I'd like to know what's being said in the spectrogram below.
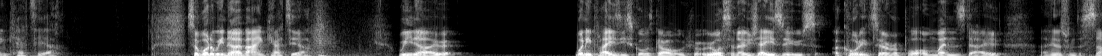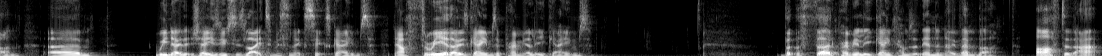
Nketiah. So what do we know about Nketiah? We know when he plays, he scores goals. But we also know Jesus, according to a report on Wednesday, I think it's from the Sun. Um, we know that Jesus is likely to miss the next six games. Now, three of those games are Premier League games, but the third Premier League game comes at the end of November. After that,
